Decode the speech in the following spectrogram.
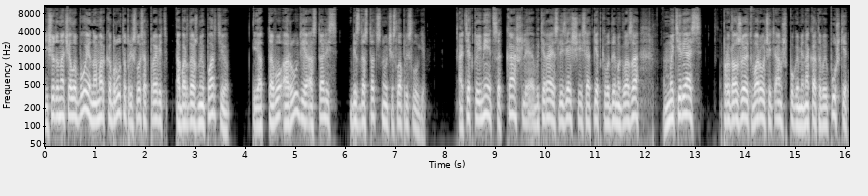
Еще до начала боя на Марка Брута пришлось отправить абордажную партию, и оттого орудия остались без достаточного числа прислуги. А те, кто имеется, кашляя, вытирая слезящиеся от едкого дыма глаза, матерясь, продолжают ворочать аншпугами, накатывая пушки.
